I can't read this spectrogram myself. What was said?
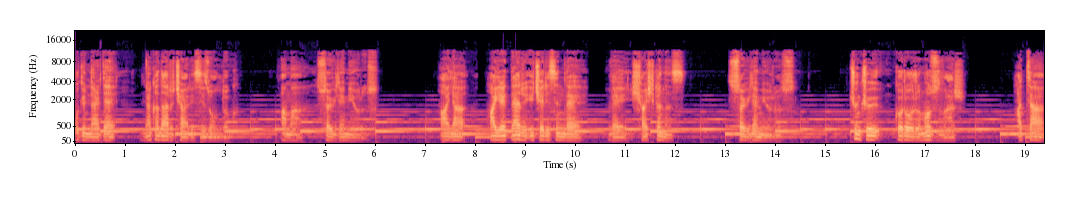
Bugünlerde ne kadar çaresiz olduk ama söylemiyoruz. Hala hayretler içerisinde ve şaşkınız. Söylemiyoruz. Çünkü gururumuz var. Hatta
